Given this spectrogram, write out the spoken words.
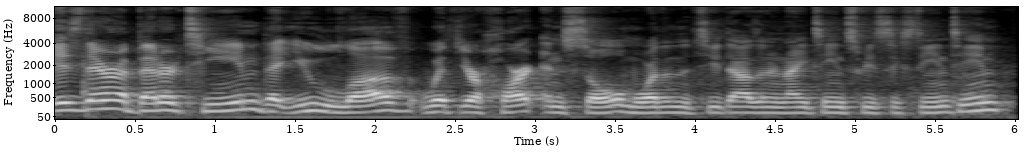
is there a better team that you love with your heart and soul more than the 2019 Sweet 16 team?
